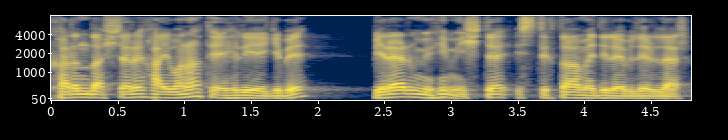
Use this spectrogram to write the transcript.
karındaşları hayvanat ehliye gibi birer mühim işte istihdam edilebilirler.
